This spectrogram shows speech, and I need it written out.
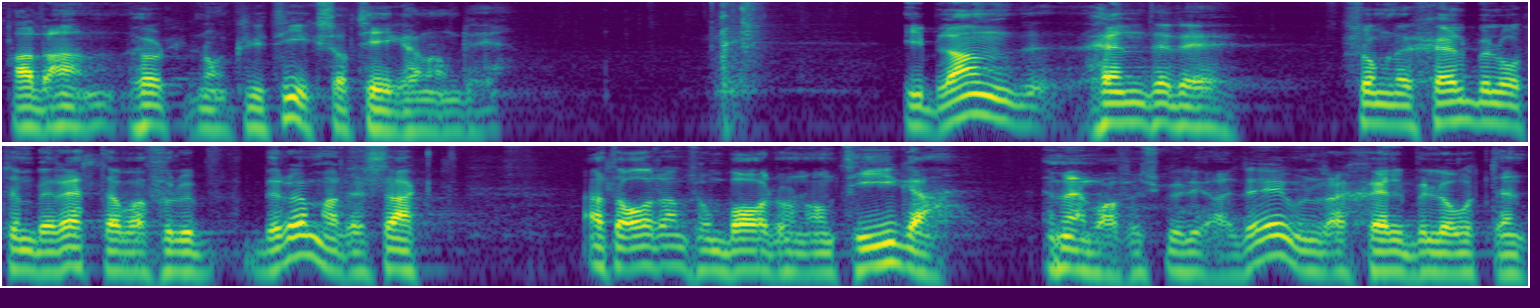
Hade han hört någon kritik så teg han om det. Ibland hände det, som när självbelåten berättade vad fru Beröm hade sagt, att Adamsson bad honom tiga. Men varför skulle jag det, undrar självbelåten.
